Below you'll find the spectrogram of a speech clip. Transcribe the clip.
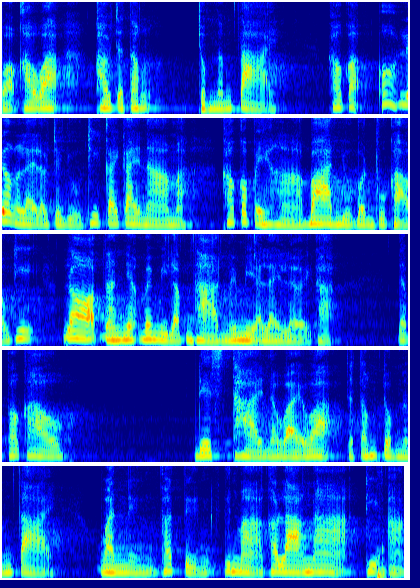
บอกเขาว่าเขาจะต้องจมน้ำตายเขาก็โอ้เรื่องอะไรเราจะอยู่ที่ใกล้ๆน้ำอะเขาก็ไปหาบ้านอยู่บนภูเขาที่รอบนั้นเนี่ยไม่มีลำธารไม่มีอะไรเลยค่ะ แต่พราะเขาเดสทายนะไว้ว่าจะต้องจมน้ำตาย วันหนึ่งเขาตื่นขึ้นมาเขาล้างหน้าที่อ่าง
